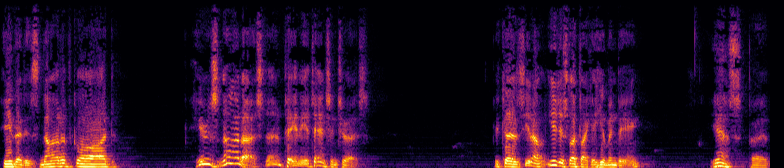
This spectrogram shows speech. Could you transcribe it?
He that is not of God hears not us, doesn't pay any attention to us. Because, you know, you just look like a human being. Yes, but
